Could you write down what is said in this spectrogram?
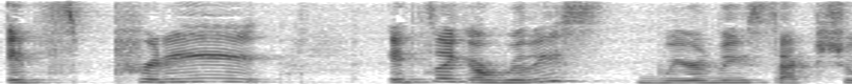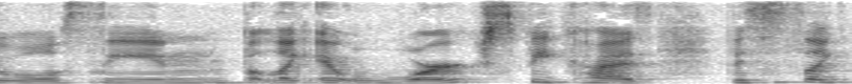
it's pretty. It's like a really weirdly sexual scene, but like it works because this is like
